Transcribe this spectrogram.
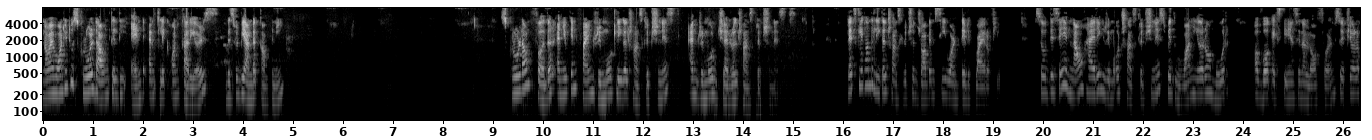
Now I want you to scroll down till the end and click on careers. This will be under company. Scroll down further and you can find remote legal transcriptionists and remote general transcriptionists. Let's click on the legal transcription job and see what they require of you. So they say now hiring remote transcriptionists with one year or more of work experience in a law firm. So if you're a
